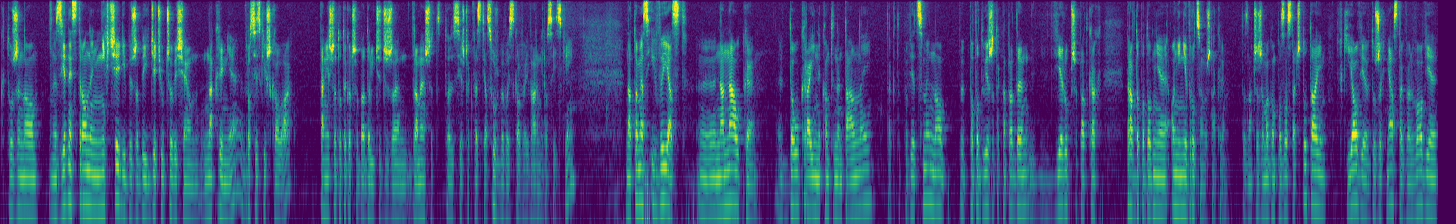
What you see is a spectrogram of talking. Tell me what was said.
którzy no, z jednej strony nie chcieliby, żeby ich dzieci uczyły się na Krymie w rosyjskich szkołach, tam jeszcze do tego trzeba doliczyć, że dla mężczyzn to jest jeszcze kwestia służby wojskowej w armii rosyjskiej. Natomiast ich wyjazd y, na naukę do Ukrainy kontynentalnej, tak to powiedzmy, no, powoduje, że tak naprawdę w wielu przypadkach prawdopodobnie oni nie wrócą już na Krym. To znaczy, że mogą pozostać tutaj, w Kijowie, w dużych miastach, w Lwowie,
